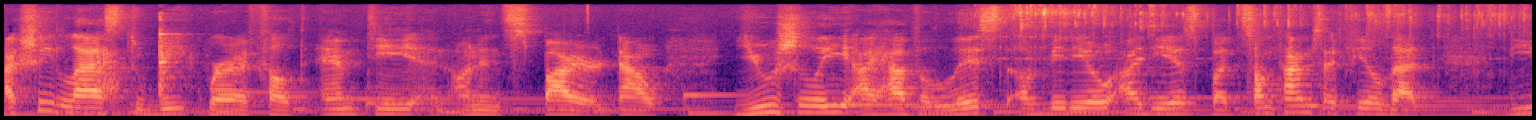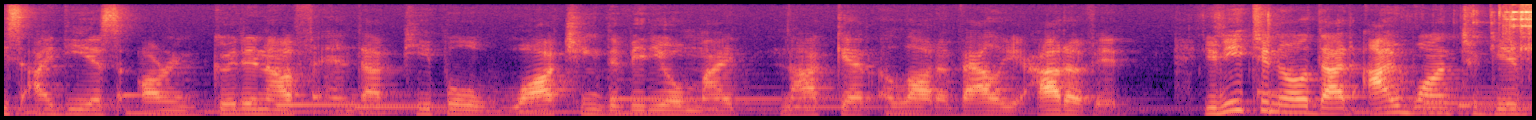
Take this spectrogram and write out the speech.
actually last week where I felt empty and uninspired. Now, usually I have a list of video ideas, but sometimes I feel that these ideas aren't good enough and that people watching the video might not get a lot of value out of it. You need to know that I want to give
